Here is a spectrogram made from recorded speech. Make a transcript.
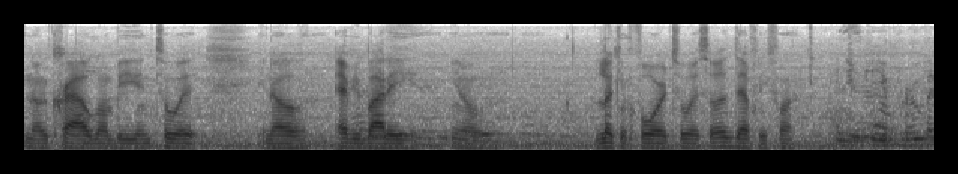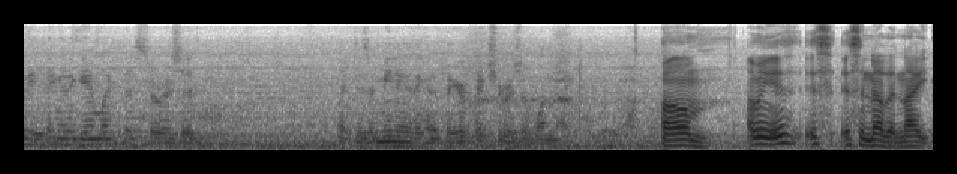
you know the crowd gonna be into it. You know everybody you know looking forward to it, so it's definitely fun. Can you can you prove anything in a game like this, or is it like does it mean anything in the bigger picture, or is it one night? Um, I mean it's it's, it's another night.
